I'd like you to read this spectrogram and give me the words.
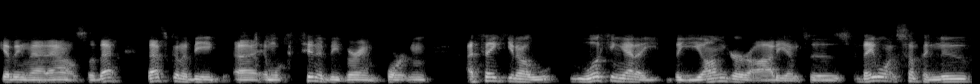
getting that out. So that that's going to be uh, and will continue to be very important. I think you know, looking at a, the younger audiences, they want something new,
